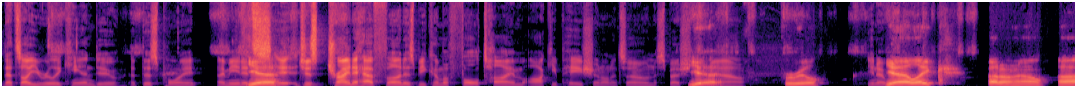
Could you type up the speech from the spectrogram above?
that's all you really can do at this point. I mean, it's Yeah. it, just trying to have fun has become a full time occupation on its own, especially Yeah. now. For real. You know, Yeah, like I don't know. Uh,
